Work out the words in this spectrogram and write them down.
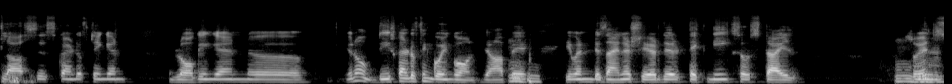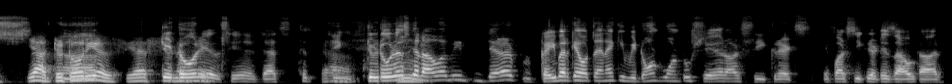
classes kind of thing and vlogging and uh, you know these kind of thing going on. Jahan pe mm-hmm. even designers share their techniques or style. Mm-hmm. so it's yeah tutorials uh, yes tutorials yeah that's the yeah. thing. Tutorials mm-hmm. ke alawa bhi there are kai bar kya hota hai na ki we don't want to share our secrets. If our secret is out our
